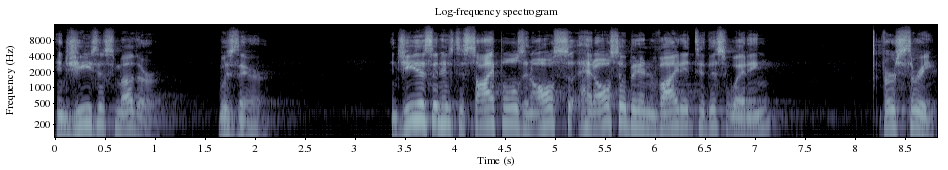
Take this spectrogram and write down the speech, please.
and Jesus' mother was there. And Jesus and his disciples and also, had also been invited to this wedding. Verse 3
